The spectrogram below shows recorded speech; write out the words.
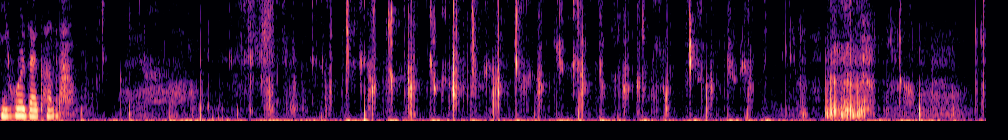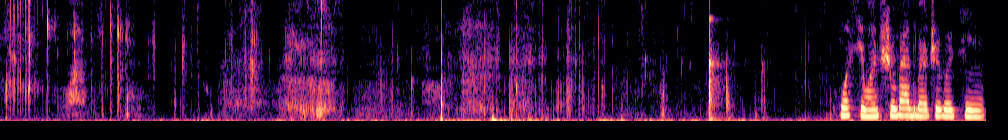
一会儿再看吧。我喜欢吃外边这个筋。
